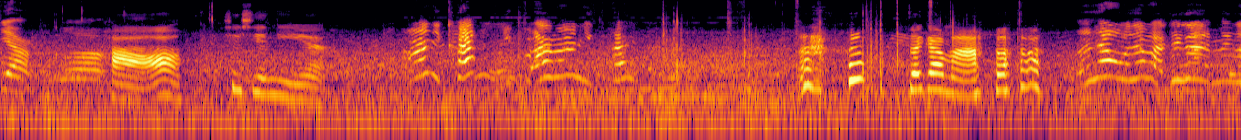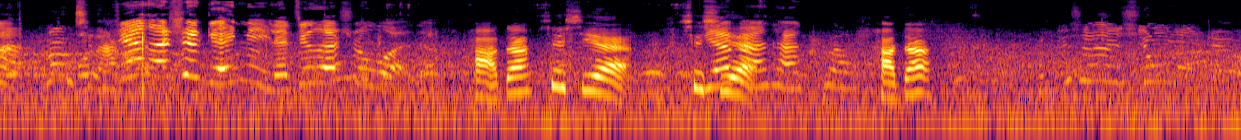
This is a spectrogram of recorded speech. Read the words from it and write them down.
两个。好，谢谢你。啊，你开，你妈妈，你开。在干嘛？等一下，我再把这个那个弄起来。这个是给你的，这个是我的。好的，谢谢，谢谢。好的，就是用弄这个呢。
